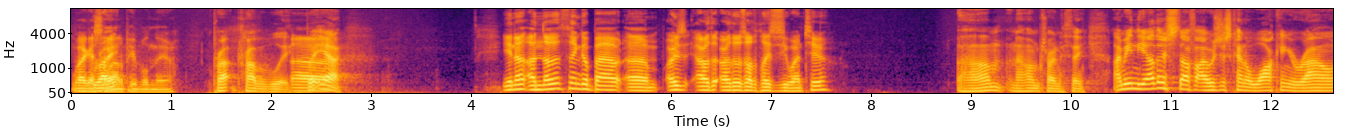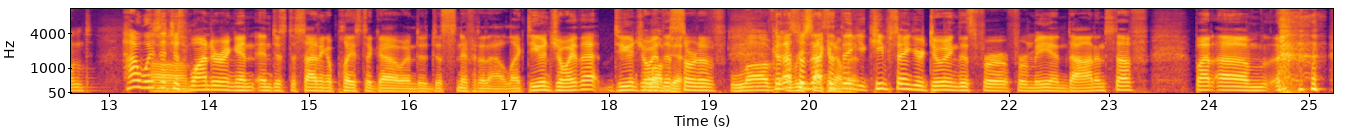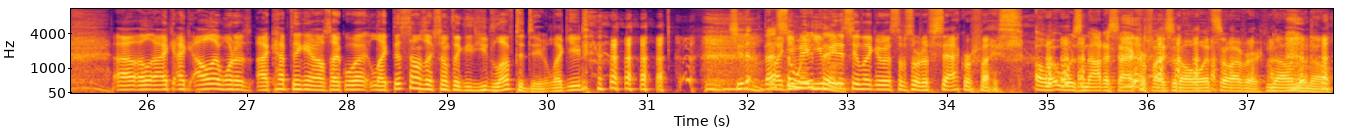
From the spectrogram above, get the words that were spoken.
Well, I guess a lot of people knew. pro- probably. but yeah, You know, another thing about um, are are, are those all the places you went to? Um, now I'm trying to think. I mean, the other stuff I was just kind of walking around. How is it just Um, wandering and, and just deciding a place to go and to just sniffing it out? Like, do you enjoy that? Do you enjoy this it. sort of? Loved Because that's, every the- that's the thing. You keep saying you're doing this for for me and Don and stuff, but um, uh, I, I, all I wanted, I kept thinking, I was like, what? Like this sounds like something that you'd love to do. Like you, See, that, that's like the you, made, you made it seem like it was some sort of sacrifice. Oh, it was not a sacrifice at all whatsoever. No, no, no.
